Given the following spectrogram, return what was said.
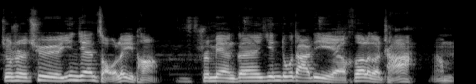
就是去阴间走了一趟，顺便跟阴都大帝喝了个茶，嗯，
